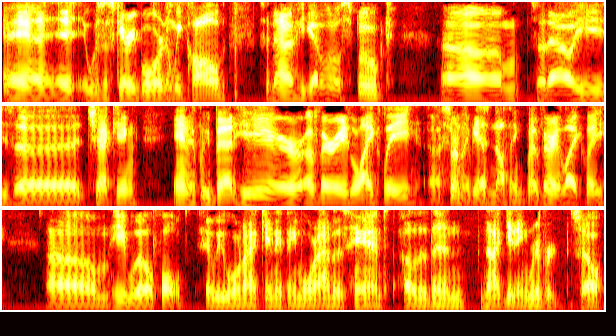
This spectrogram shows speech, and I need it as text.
and it, it, was a scary board, and we called. So now he got a little spooked. Um, so now he's uh, checking, and if we bet here, a very likely, uh, certainly if he has nothing, but very likely, um, he will fold, and we will not get anything more out of his hand other than not getting rivered. So,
